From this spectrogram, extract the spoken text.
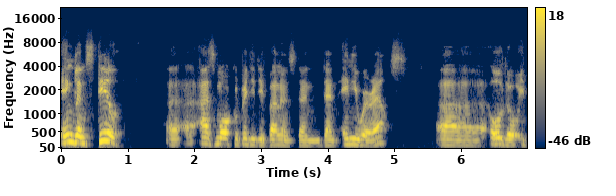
England still uh, has more competitive balance than than anywhere else uh, although it,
